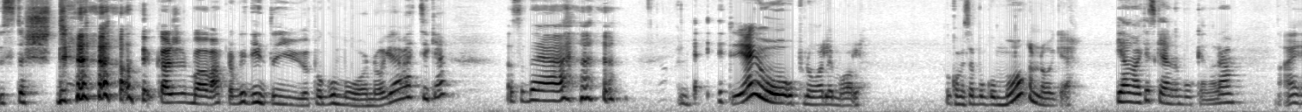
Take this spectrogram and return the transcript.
det største hadde kanskje bare vært å bli intervjuet på God morgen Norge, jeg vet ikke. Altså, det Det er jo oppnåelig mål. Å komme seg på God morgen Norge. Ja, nå har ikke skrevet noen bok ennå, da. Nei.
